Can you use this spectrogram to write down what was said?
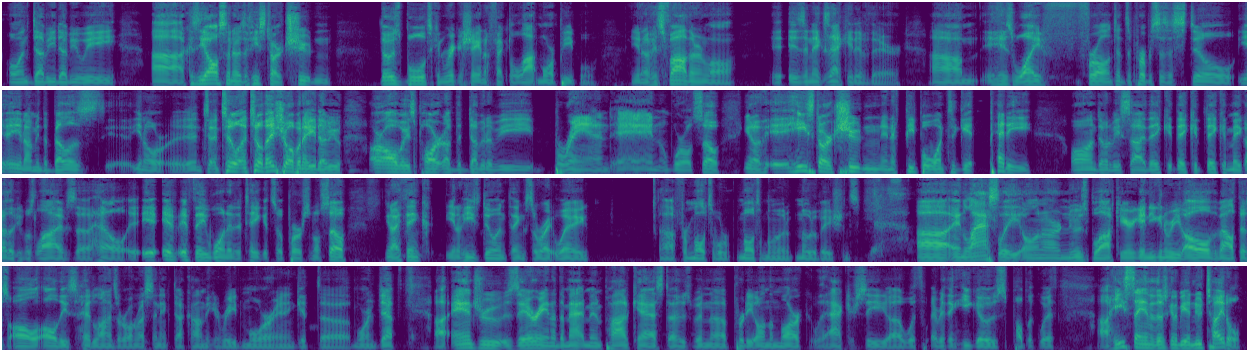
on WWE because uh, he also knows if he starts shooting, those bullets can ricochet and affect a lot more people. You know, his father-in-law is an executive there. Um, his wife, for all intents and purposes, is still you know I mean the Bellas you know until until they show up in AEW are always part of the WWE brand and world. So you know he starts shooting, and if people want to get petty on WWE side, they could they could they could make other people's lives uh, hell if if they wanted to take it so personal. So you know I think you know he's doing things the right way uh, for multiple multiple motivations. Yes. Uh, and lastly, on our news block here, again, you can read all about this. All all these headlines are on WrestlingInc.com. You can read more and get uh, more in depth. Uh, Andrew Zarian of the Mat Men podcast, uh, who's been uh, pretty on the mark with accuracy with everything he goes public with, he's saying that there's going to be a new title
